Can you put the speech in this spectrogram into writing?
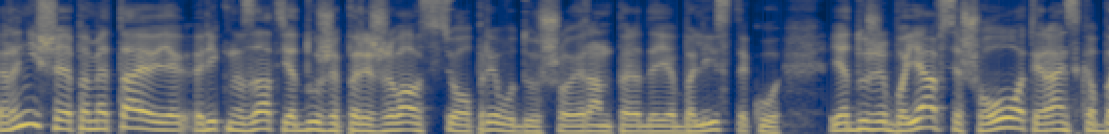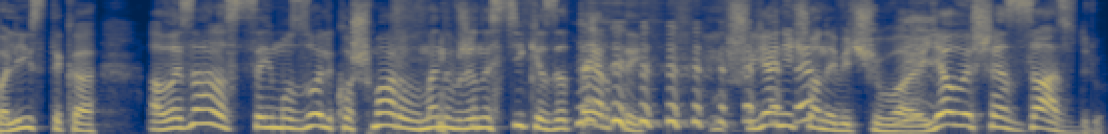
Раніше я пам'ятаю, як рік назад я дуже переживав з цього приводу, що Іран передає балістику. Я дуже боявся, що от іранська балістика. Але зараз цей мозоль кошмару в мене вже настільки затертий, що я нічого не відчуваю. Я лише заздрю.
